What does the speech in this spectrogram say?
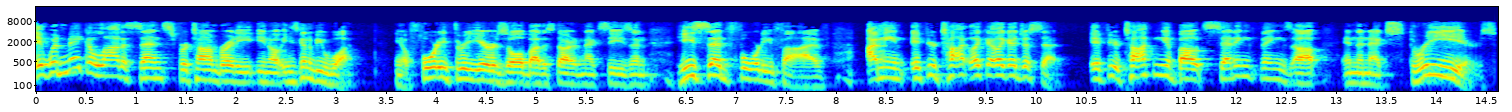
it would make a lot of sense for Tom Brady. You know, he's going to be what? You know, 43 years old by the start of next season. He said 45. I mean, if you're talking, like, like I just said, if you're talking about setting things up in the next three years,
